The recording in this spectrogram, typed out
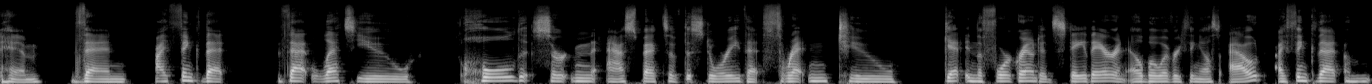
him then i think that that lets you hold certain aspects of the story that threaten to get in the foreground and stay there and elbow everything else out. I think that um,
